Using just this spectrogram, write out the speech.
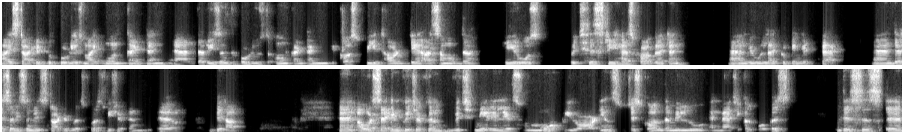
I started to produce my own content. And the reason to produce the own content because we thought there are some of the heroes which history has forgotten, and we would like to bring it back. And that's the reason we started with first feature film, uh. And our second feature film, which may relate more to your audience, which is called The Mirlo and Magical Opus. This is uh,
